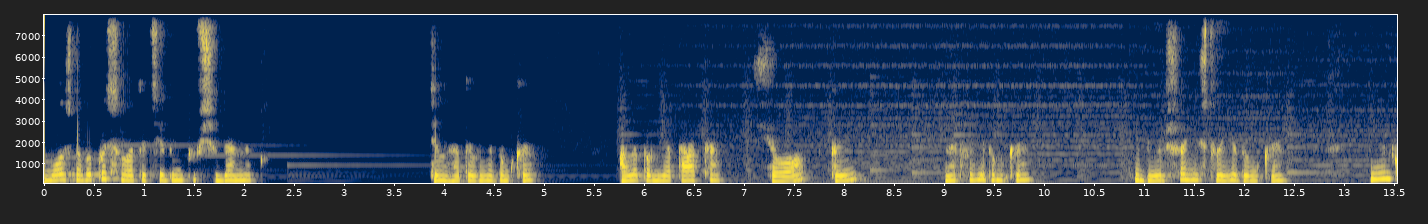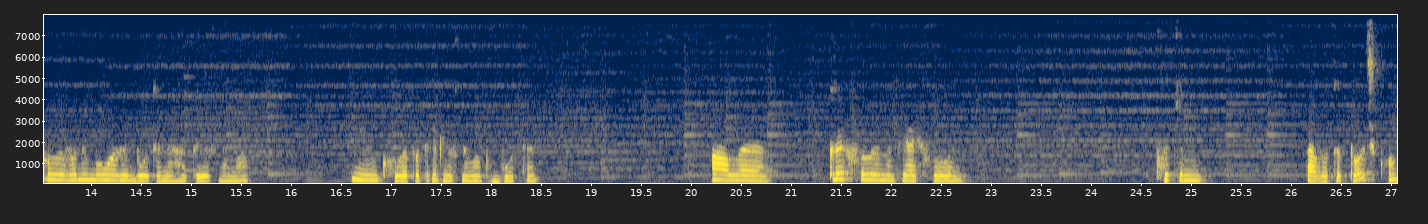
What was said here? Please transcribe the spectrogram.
Можна виписувати ці думки в щоденник, ці негативні думки, але пам'ятати, що ти не твої думки, ти більше, ніж твої думки. І інколи вони можуть бути негативними, і інколи потрібно з ними побути. Але 3 хвилини, 5 хвилин. Потім ставити точку,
